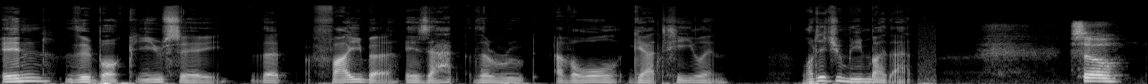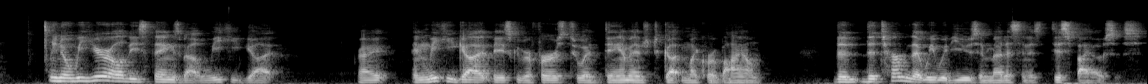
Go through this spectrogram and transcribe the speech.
In the book, you say that fiber is at the root of all gut healing. What did you mean by that? So, you know, we hear all these things about leaky gut, right? And leaky gut basically refers to a damaged gut microbiome. The, the term that we would use in medicine is dysbiosis.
